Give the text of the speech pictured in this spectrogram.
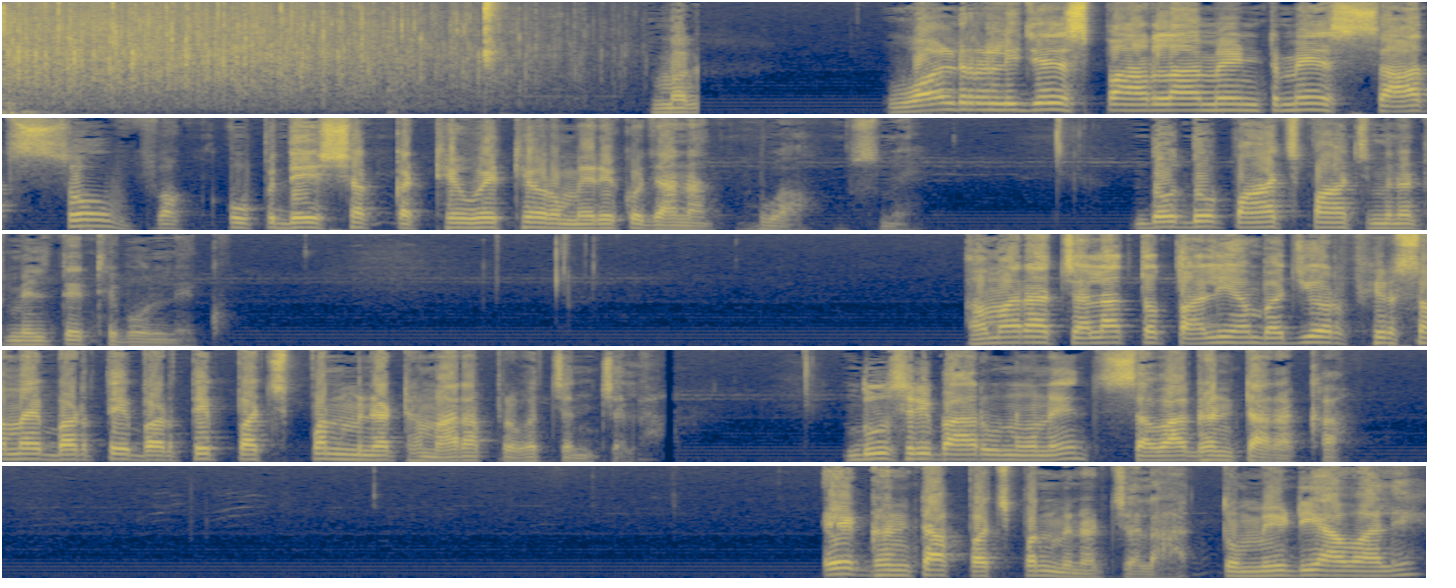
वर्ल्ड रिलीजियस पार्लियामेंट में 700 उपदेशक इकट्ठे हुए थे और मेरे को जाना हुआ उसमें। दो दो, पाँच पाँच मिनट मिलते थे बोलने को हमारा चला तो तालियाँ बजी और फिर समय बढ़ते बढ़ते पचपन मिनट हमारा प्रवचन चला। दूसरी बार उन्होंने सवा घंटा रखा। एक घंटा पचपन मिनट चला। तो मीडिया वाले,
